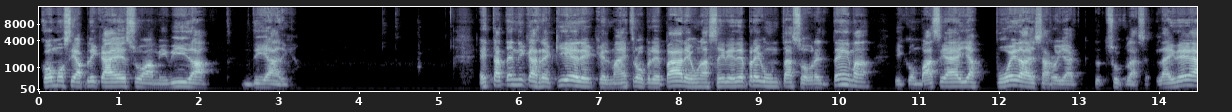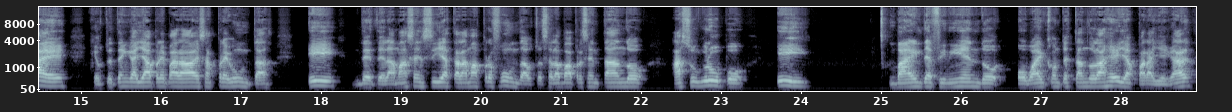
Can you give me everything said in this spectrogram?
cómo se aplica eso a mi vida diaria. Esta técnica requiere que el maestro prepare una serie de preguntas sobre el tema y con base a ellas pueda desarrollar su clase. La idea es que usted tenga ya preparadas esas preguntas y desde la más sencilla hasta la más profunda, usted se las va presentando a su grupo y va a ir definiendo o va a ir contestando las ellas para llegar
